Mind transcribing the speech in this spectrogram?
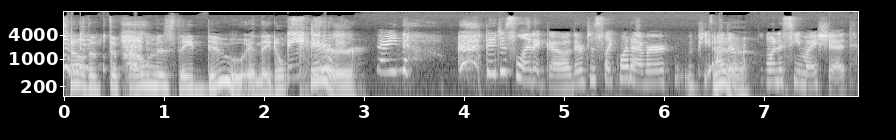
No, the, the problem is they do, and they don't They do. care. I know they just let it go. They're just like, whatever. P- Yeah. Other people want to see my shit.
